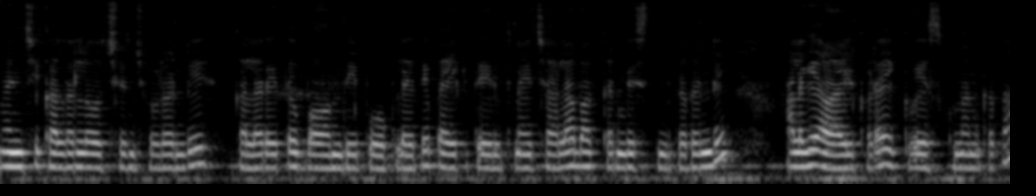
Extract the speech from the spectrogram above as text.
మంచి కలర్లో వచ్చింది చూడండి. కలర్ అయితే బాగుంది. పోపులు అయితే పైకి తేలుతున్నాయి. చాలా బాగా కనిపిస్తుంది కదండి. అలాగే ఆయిల్ కూడా ఎక్కువ వేసుకున్నాను కదా.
